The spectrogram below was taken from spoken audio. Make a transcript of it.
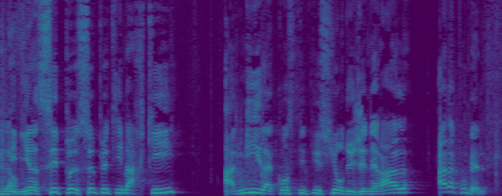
eh bien, c'est peu- ce petit marquis a mis la Constitution du général à la poubelle.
